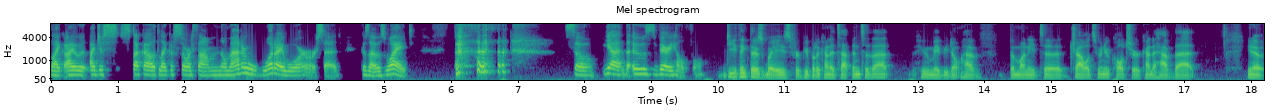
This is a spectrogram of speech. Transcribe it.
Like I, I just stuck out like a sore thumb, no matter what I wore or said, because I was white. so yeah, it was very helpful. Do you think there's ways for people to kind of tap into that, who maybe don't have the money to travel to a new culture, kind of have that? You know,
